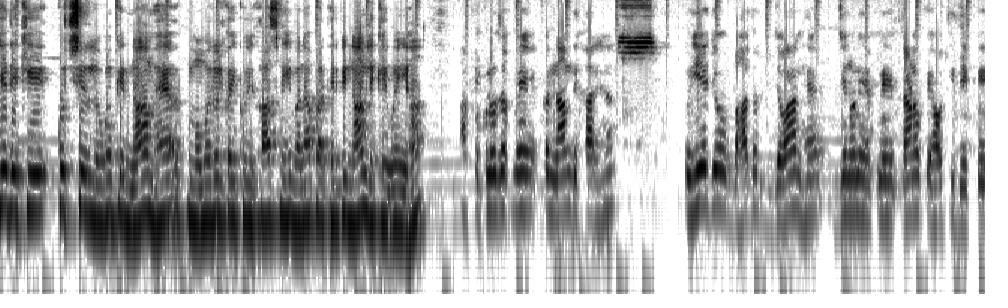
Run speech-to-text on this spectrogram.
ये देखिए, कुछ लोगों के नाम है मेमोरियल का कोई खास नहीं बना, पर फिर भी नाम लिखे हुए हैं यहाँ। आपको क्लोजअप में नाम दिखा रहे हैं। तो ये जो बहादुर जवान हैं, जिन्होंने अपने प्राणों की आहुति देख के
